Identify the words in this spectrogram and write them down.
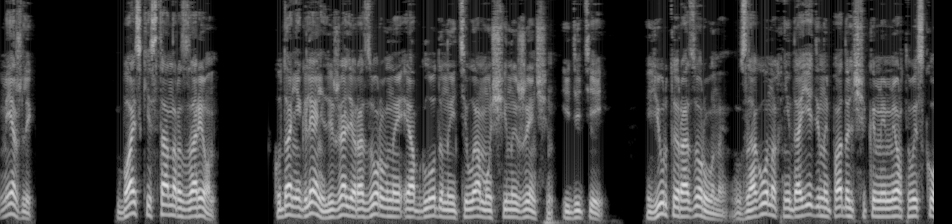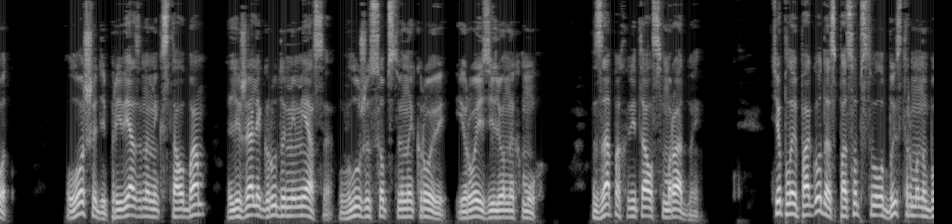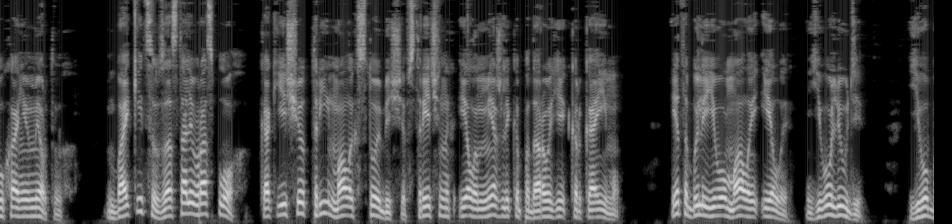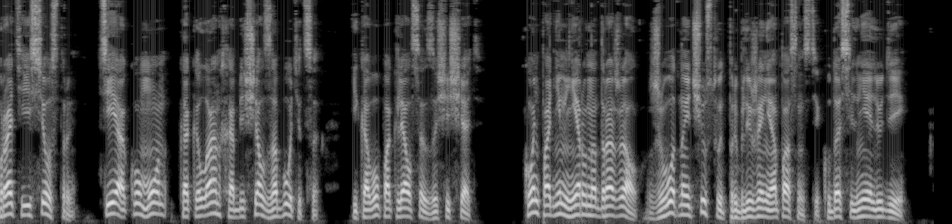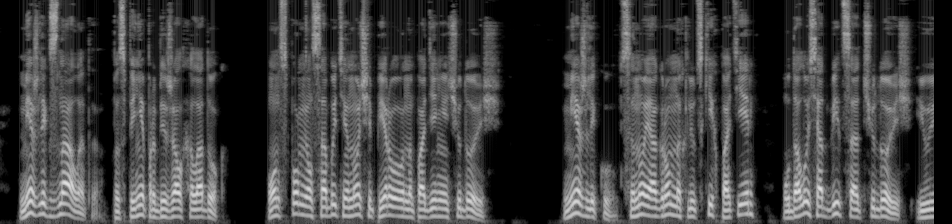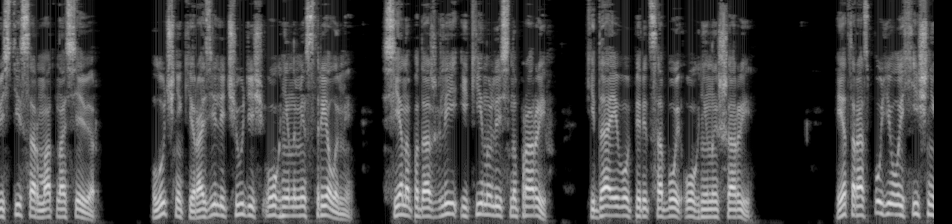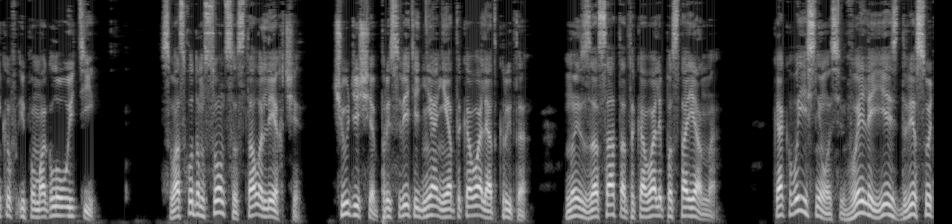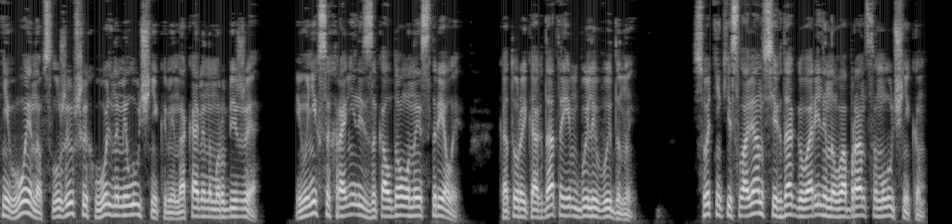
Межлик. Байский стан разорен. Куда ни глянь, лежали разорванные и обглоданные тела мужчин и женщин, и детей. Юрты разорваны, в загонах недоеденный падальщиками мертвый скот. Лошади, привязанными к столбам, лежали грудами мяса, в луже собственной крови и рое зеленых мух. Запах витал смрадный. Теплая погода способствовала быстрому набуханию мертвых. Байкицев застали врасплох, как еще три малых стойбища, встреченных Элом Межлика по дороге к Аркаиму. Это были его малые Элы, его люди, его братья и сестры, те, о ком он, как Иланх, обещал заботиться и кого поклялся защищать. Конь под ним нервно дрожал, животное чувствует приближение опасности, куда сильнее людей. Межлик знал это, по спине пробежал холодок. Он вспомнил события ночи первого нападения чудовищ. Межлику, ценой огромных людских потерь, удалось отбиться от чудовищ и увести Сармат на север. Лучники разили чудищ огненными стрелами, сено подожгли и кинулись на прорыв, кидая его перед собой огненные шары. Это распугивало хищников и помогло уйти. С восходом солнца стало легче, Чудища при свете дня не атаковали открыто, но из засад атаковали постоянно. Как выяснилось, в Эле есть две сотни воинов, служивших вольными лучниками на каменном рубеже, и у них сохранились заколдованные стрелы, которые когда-то им были выданы. Сотники славян всегда говорили новобранцам-лучникам,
